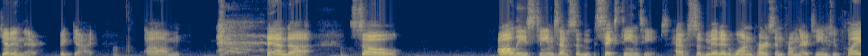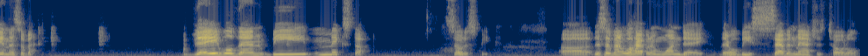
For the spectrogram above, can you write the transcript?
get in there, big guy. Um, and uh, so all these teams have sub- 16 teams have submitted one person from their team to play in this event. They will then be mixed up, so to speak. Uh, this event will happen in one day. There will be seven matches total,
